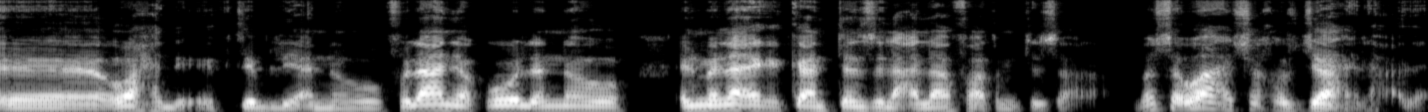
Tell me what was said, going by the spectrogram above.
آه، واحد يكتب لي أنه فلان يقول أنه الملائكة كانت تنزل على فاطمة الزهراء بس واحد شخص جاهل هذا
